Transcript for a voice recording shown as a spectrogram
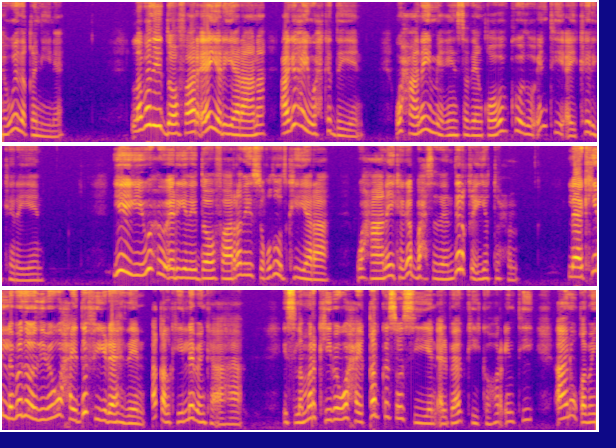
hawada qaniina. Labadii doofaar ee yaryaraana cagahay wax ka dayeen waxaanay miciinsadeen qoobabkoodu intii ay kari karayeen. Yeygii wuxuu eryaday doofaaradii suqduudkii yaraa waxaanay kaga baxsadeen dirqi iyo tuxun laakiin labadoodiiba waxay daf yidhaahdeen aqalkii lebanka ahaa. Isla markiiba waxay qab ka soo siiyeen albaabkii ka hor intii aanu qaban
